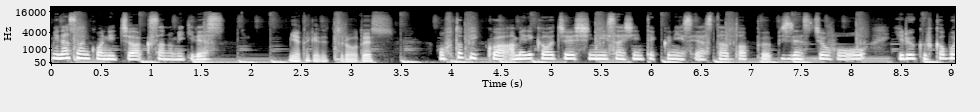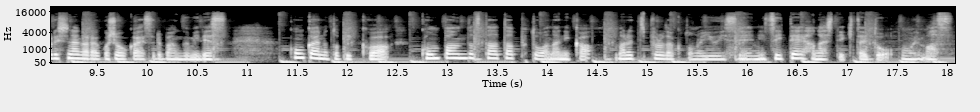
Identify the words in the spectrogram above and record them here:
皆さんこんにちは草野美希です。宮武哲郎です。オフトピックはアメリカを中心に最新テックニュースやスタートアップビジネス情報をゆるく深掘りしながらご紹介する番組です。今回のトピックはコンパウンドスタートアップとは何かマルチプロダクトの優位性について話していきたいと思います。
